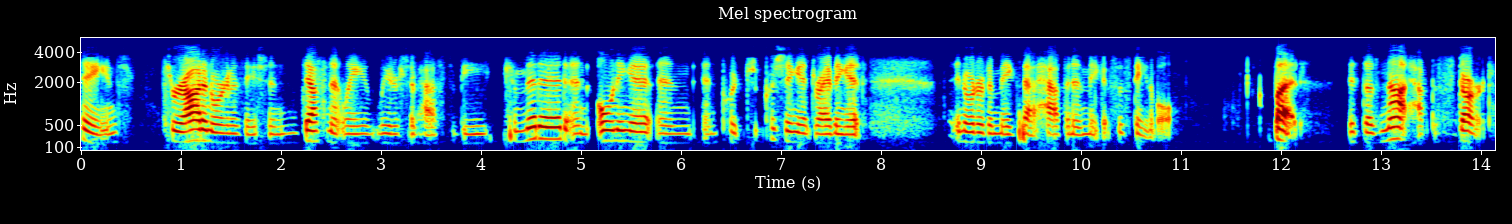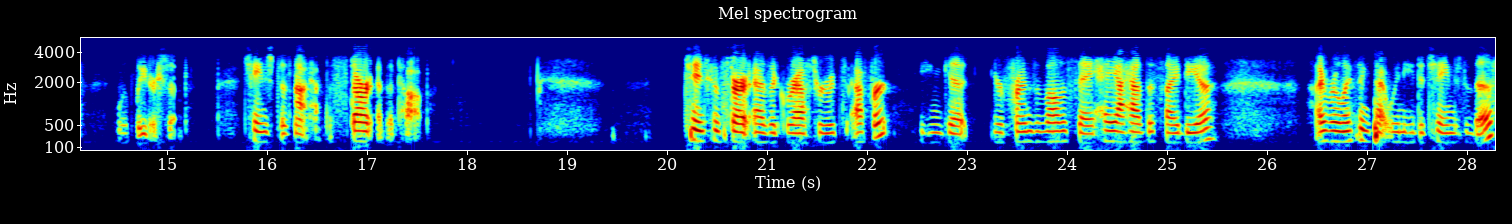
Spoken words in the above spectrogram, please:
change throughout an organization, definitely leadership has to be committed and owning it and and push, pushing it, driving it, in order to make that happen and make it sustainable. But it does not have to start with leadership. Change does not have to start at the top. Change can start as a grassroots effort. You can get your friends involved and say, "Hey, I have this idea. I really think that we need to change this."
